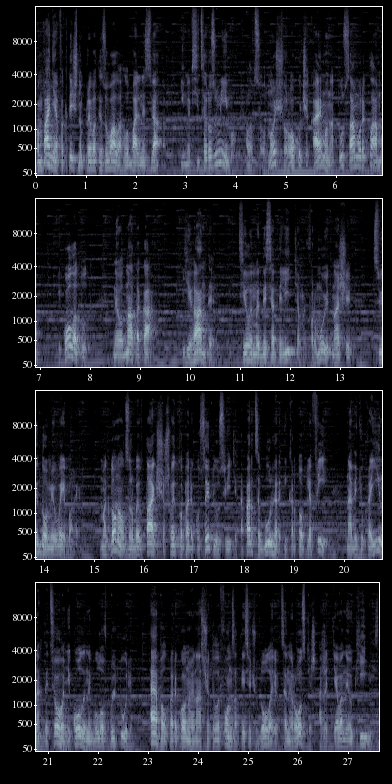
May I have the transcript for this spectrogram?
Компанія фактично приватизувала глобальне свято, і ми всі це розуміємо, але все одно щороку чекаємо на ту саму рекламу. І кола тут не одна така. Гіганти цілими десятиліттями формують наші свідомі вибори. Макдоналдс зробив так, що швидко перекусити у світі тепер це бургер і картопля фрі, навіть у країнах, де цього ніколи не було в культурі. Apple переконує нас, що телефон за тисячу доларів це не розкіш, а життєва необхідність.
